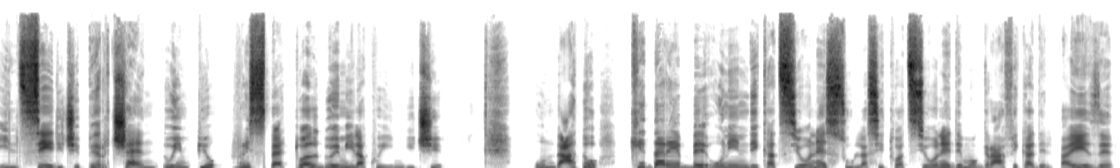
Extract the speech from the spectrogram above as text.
il 16% in più rispetto al 2015. Un dato che darebbe un'indicazione sulla situazione demografica del paese.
